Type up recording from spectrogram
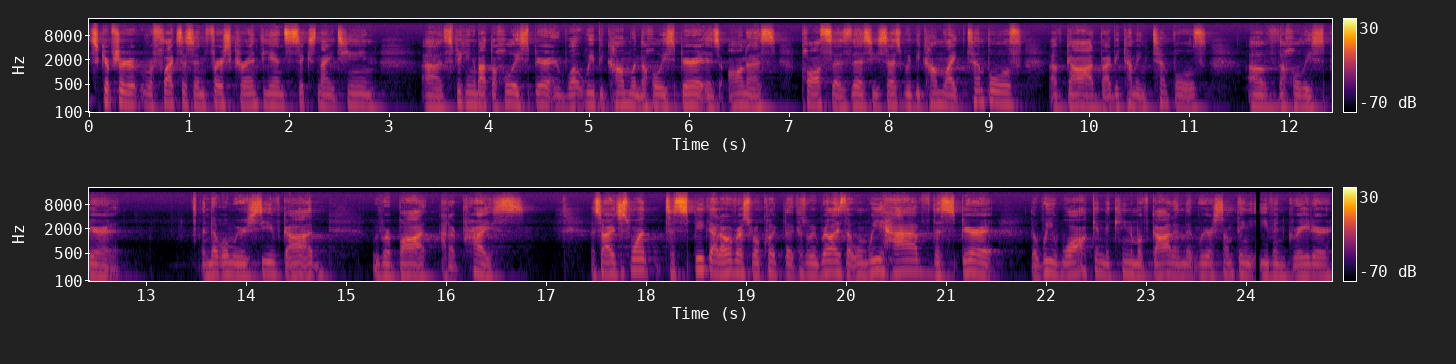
scripture reflects this in 1 Corinthians 6:19, uh, speaking about the Holy Spirit and what we become when the Holy Spirit is on us. Paul says this. He says we become like temples of God by becoming temples of the Holy Spirit. And that when we receive God, we were bought at a price. And so I just want to speak that over us real quick because we realize that when we have the Spirit, that we walk in the kingdom of God and that we are something even greater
